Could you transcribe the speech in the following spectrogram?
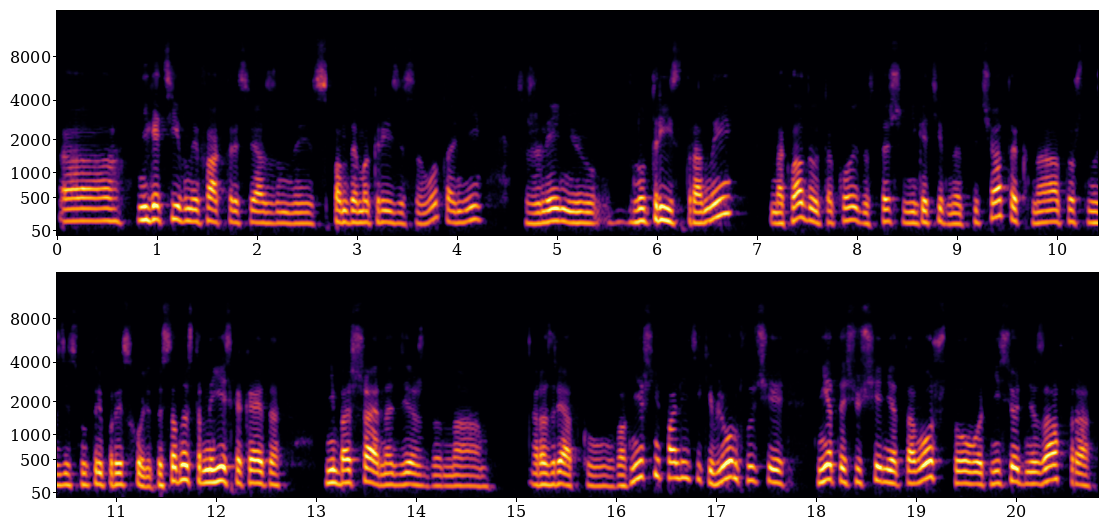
э, негативные факторы, связанные с пандемокризисом, вот они, к сожалению, внутри страны накладывают такой достаточно негативный отпечаток на то, что у нас здесь внутри происходит. То есть, с одной стороны, есть какая-то небольшая надежда на разрядку во внешней политике. В любом случае нет ощущения того, что вот не сегодня-завтра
